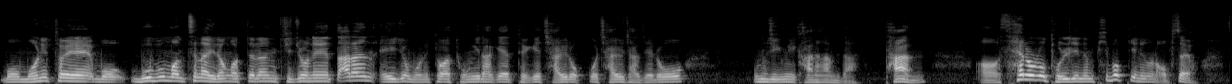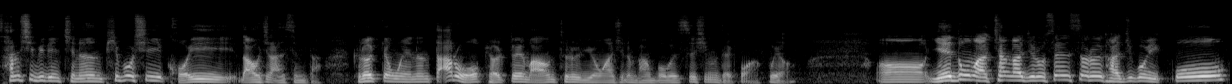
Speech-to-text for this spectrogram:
뭐 모니터의 뭐 movement나 이런 것들은 기존의 다른 에이조 모니터와 동일하게 되게 자유롭고 자유자재로 움직임이 가능합니다 단 어, 세로로 돌리는 피벗 기능은 없어요. 31인치는 피벗이 거의 나오질 않습니다. 그럴 경우에는 따로 별도의 mount를 이용하시는 방법을 쓰시면 될 것 같고요. 어, 얘도 마찬가지로 센서를 가지고 있고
